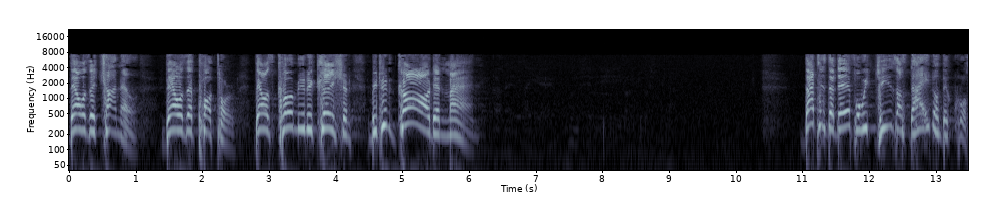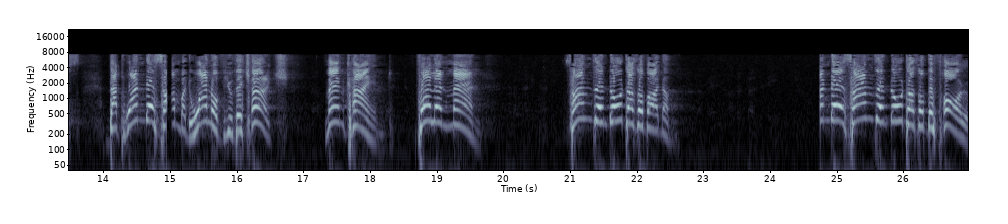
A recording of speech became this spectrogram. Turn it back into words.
There was a channel. There was a portal. There was communication between God and man. That is the day for which Jesus died on the cross. That one day somebody, one of you, the church, mankind, fallen man, sons and daughters of Adam, one day sons and daughters of the fall,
